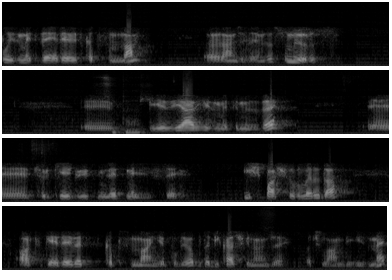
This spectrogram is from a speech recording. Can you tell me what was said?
Bu hizmeti de E-Devlet kapısından öğrencilerimize sunuyoruz. E, bir diğer hizmetimizde e, Türkiye Büyük Millet Meclisi iş başvuruları da artık E-Devlet kapısından yapılıyor. Bu da birkaç gün önce açılan bir hizmet.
